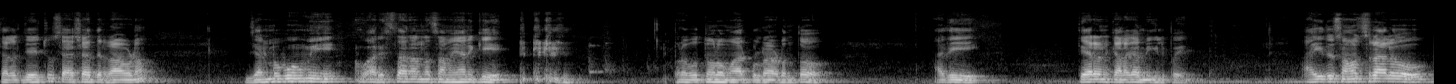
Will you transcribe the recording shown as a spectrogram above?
సెలెక్ట్ చేయటం శేషాద్రి రావడం. జన్మభూమి వారిస్తానన్న సమయానికి ప్రభుత్వంలో మార్పులు రావడంతో అది తీరని కలగా మిగిలిపోయింది. ఐదు సంవత్సరాలు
